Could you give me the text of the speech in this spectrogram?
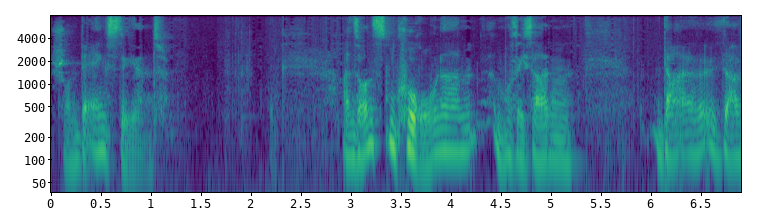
schon beängstigend. Ansonsten Corona, muss ich sagen, da, da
